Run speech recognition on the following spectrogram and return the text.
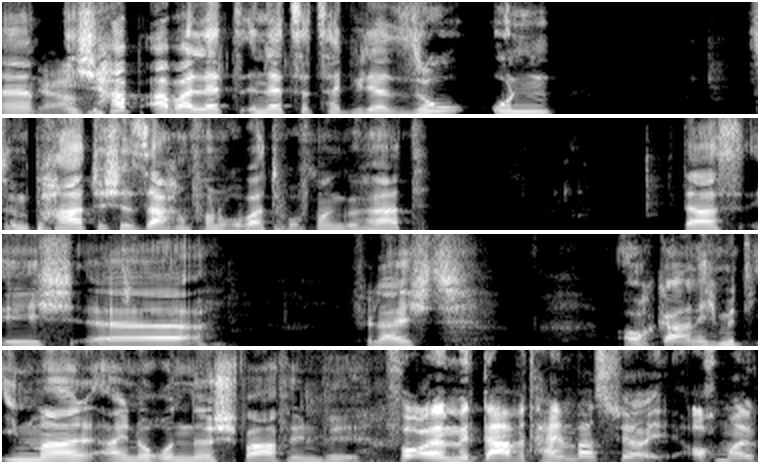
Ähm, Ja. Ich habe aber let in letzter Zeit wieder so unsympathische Sachen von Robert Hofmann gehört, dass ich äh, vielleicht auch gar nicht mit ihm mal eine Runde schwafeln will. Vor allem mit David Hein warst du ja auch mal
